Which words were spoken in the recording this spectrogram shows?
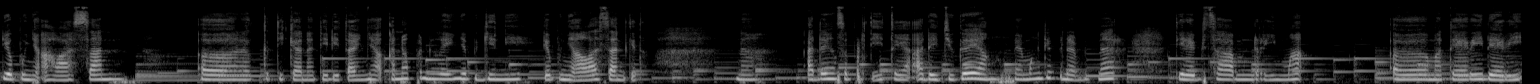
dia punya alasan uh, ketika nanti ditanya kenapa nilainya begini? Dia punya alasan gitu. Nah ada yang seperti itu ya. Ada juga yang memang dia benar-benar tidak bisa menerima uh, materi dari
